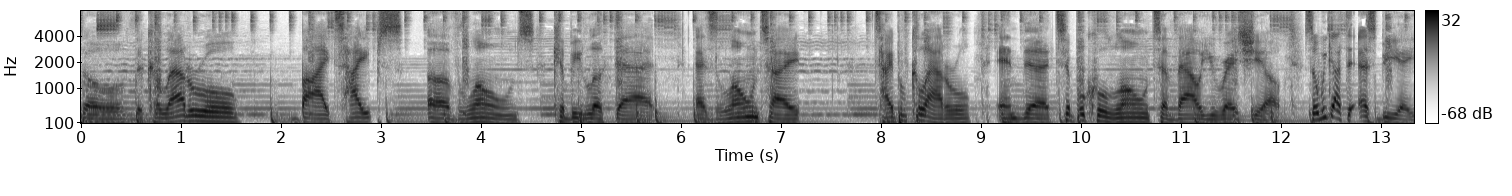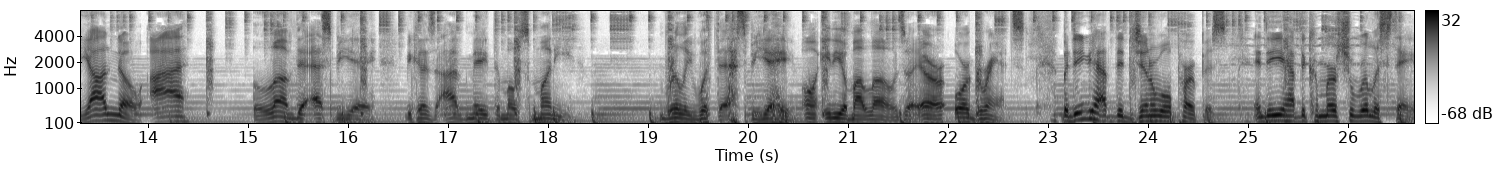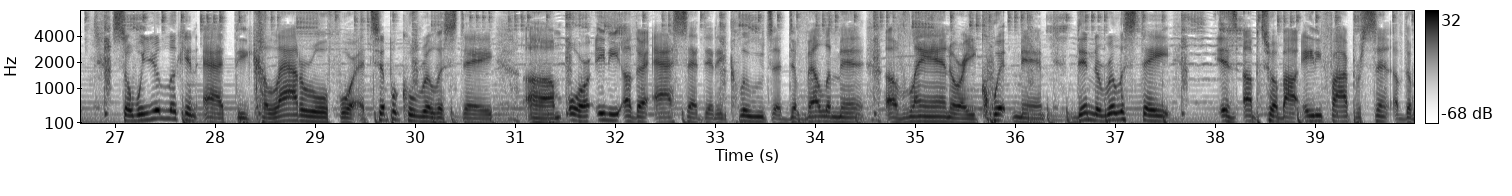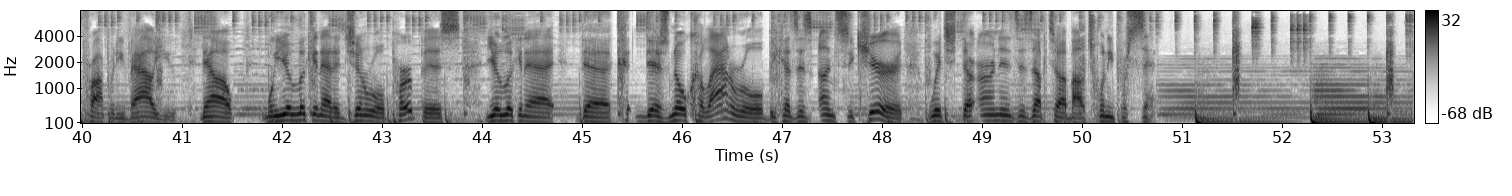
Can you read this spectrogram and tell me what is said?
the collateral by types of loans could be looked at as loan type, type of collateral, and the typical loan to value ratio. So we got the SBA. Y'all know I love the SBA because I've made the most money really with the SBA on any of my loans or, or, grants. But then you have the general purpose, and then you have the commercial real estate. So when you're looking at the collateral for a typical real estate um, or any other asset that includes a development of land or equipment, then the real estate is up to about 85% of the property value. Now, when you're looking at a general purpose, you're looking at the there's no collateral because it's unsecured, which the earnings is up to about 20%.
